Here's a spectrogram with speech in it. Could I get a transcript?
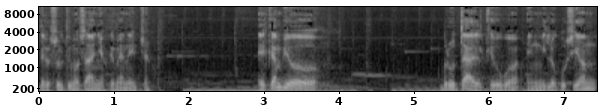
de los últimos años que me han hecho, el cambio brutal que hubo en mi locución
